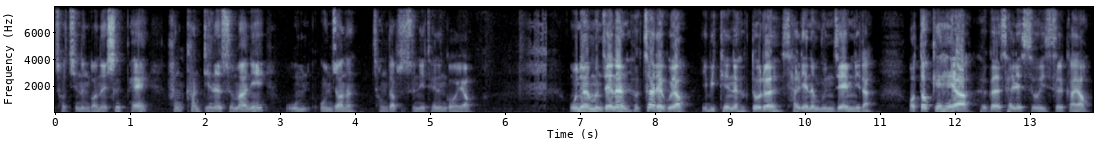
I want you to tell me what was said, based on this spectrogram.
젖히는 거는 실패, 한 칸 뛰는 수만이 온, 온전한 정답 수순이 되는 거예요. 오늘 문제는 흙 차례고요. 이 밑에 있는 흙돌을 살리는 문제입니다. 어떻게 해야 흙을 살릴 수 있을까요?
